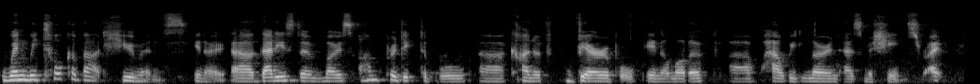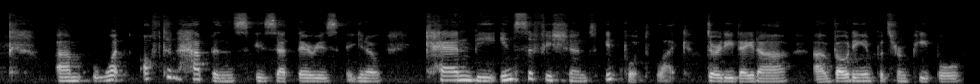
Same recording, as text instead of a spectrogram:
when we talk about humans, you know, uh, that is the most unpredictable uh, kind of variable in a lot of uh, how we learn as machines, right? Um, what often happens is that there is, you know, can be insufficient input like dirty data, uh, voting inputs from people.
